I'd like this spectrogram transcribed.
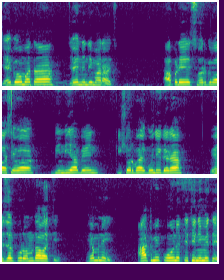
જય ગૌ માતા, જય નંદી મહારાજ. આપણે સ્વર્ગવાસ એવા બિંદિયાબેન, કિશોરભાઈ ગુંદીગરા, વેજલપુર અમદાવાદથી. એમની આઠમી પૂર્ણતિથિ નિમિત્તે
